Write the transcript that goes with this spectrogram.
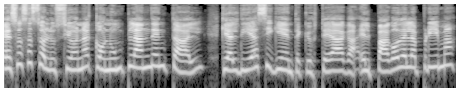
Eso se soluciona con un plan dental que al día siguiente que usted haga el pago de la prima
